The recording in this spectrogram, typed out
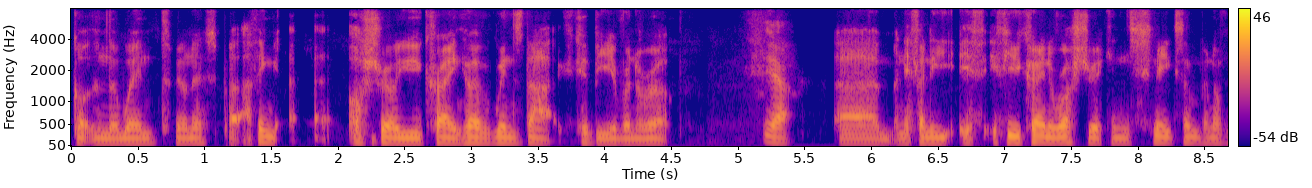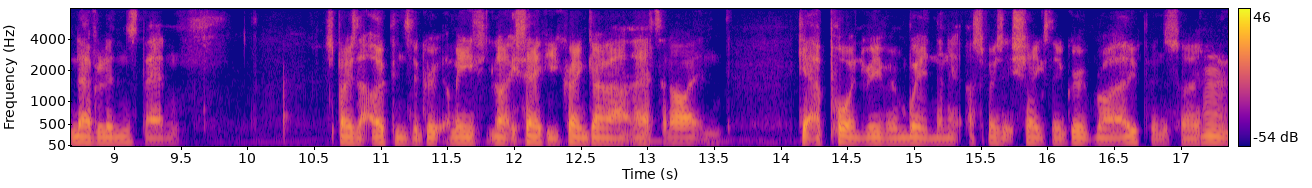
got them the win, to be honest. But I think Austria or Ukraine, whoever wins that, could be a runner up. Yeah. Um, and if any, if, if Ukraine or Austria can sneak something off Netherlands, then I suppose that opens the group. I mean, if, like you say, if Ukraine go out there tonight and get a point or even win, then it, I suppose it shakes the group right open. So, Hmm.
